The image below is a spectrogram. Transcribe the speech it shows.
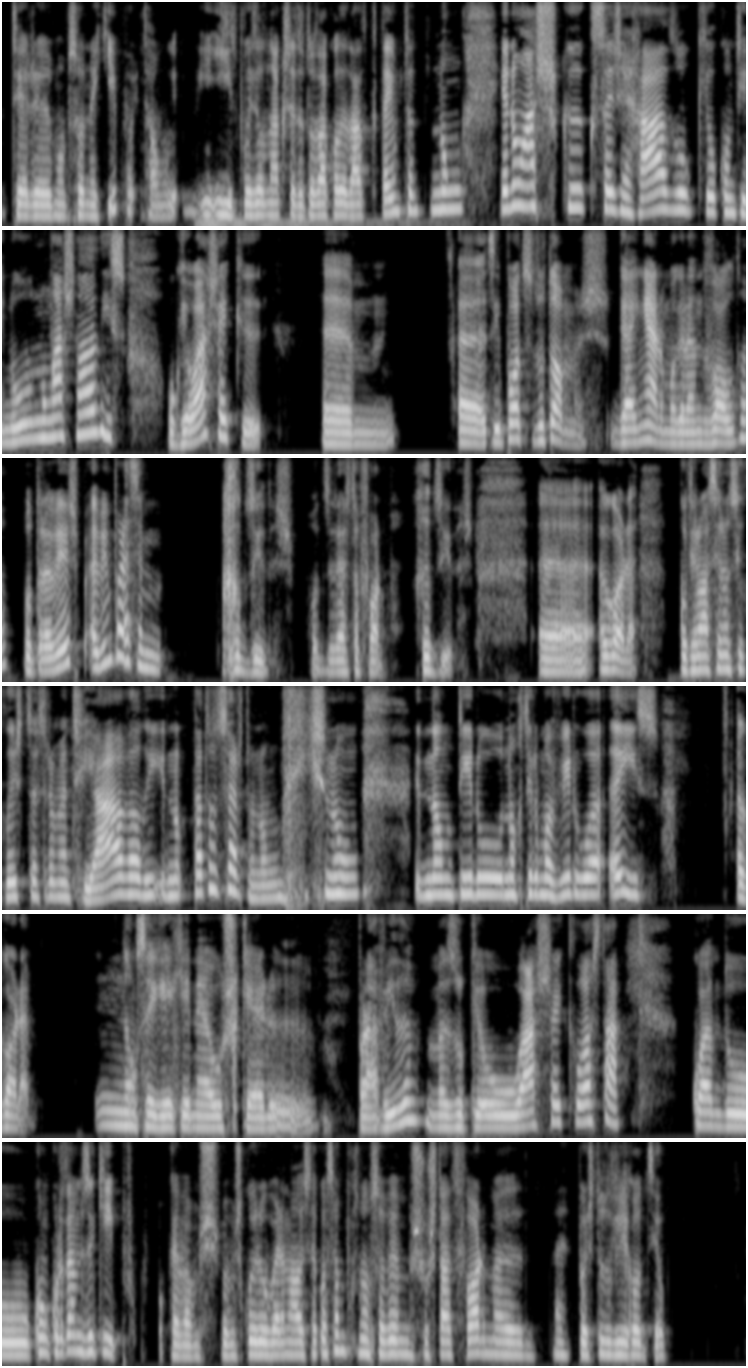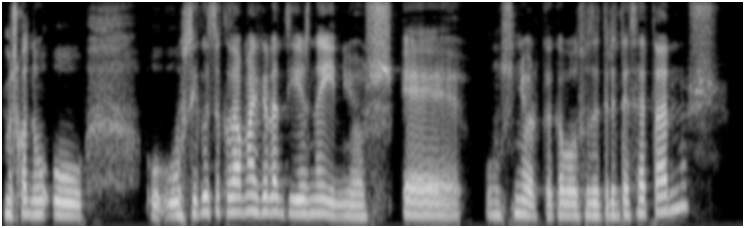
ter uma pessoa na equipa então, e, e depois ele não acrescenta toda a qualidade que tem, portanto não, eu não acho que, que seja errado que ele continue, não acho nada disso o que eu acho é que um, hipóteses do Thomas ganhar uma grande volta outra vez, a mim parecem reduzidas, vou dizer desta forma, reduzidas. Uh, agora, continua a ser um ciclista extremamente fiável e está tudo certo, não, não, não, tiro, não retiro uma vírgula a isso. Agora, não sei quem é que a Ineos quer eh, para a vida, mas o que eu acho é que lá está. Quando concordamos aqui, ok, vamos, vamos excluir o Bernal desta equação porque não sabemos o estado de forma, né, depois tudo o que lhe aconteceu. Mas quando o, o, o, ciclista que dá mais garantias na Ineos é um senhor que acabou de fazer 37 anos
